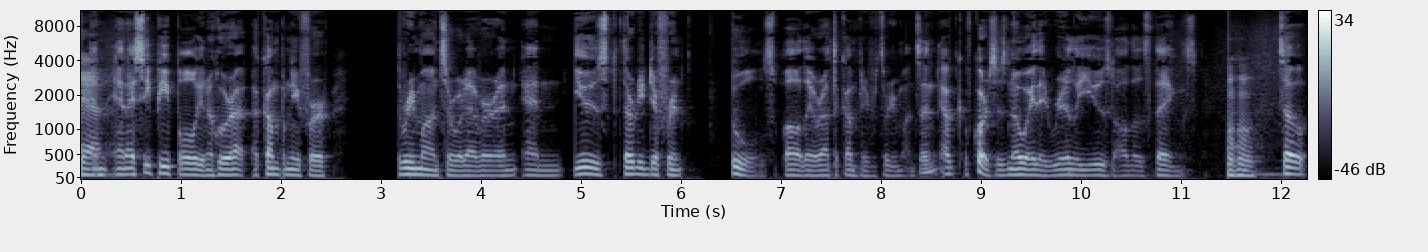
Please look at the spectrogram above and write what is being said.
Yeah. And and I see people, you know, who are at a company for three months or whatever, and and used thirty different tools while they were at the company for three months. And of of course, there's no way they really used all those things. So,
